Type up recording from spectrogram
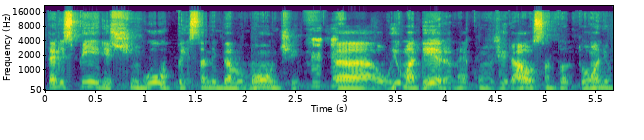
Telespires, Xingu, pensando em Belo Monte, uhum. uh, o Rio Madeira, né, com Giral, Santo Antônio,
